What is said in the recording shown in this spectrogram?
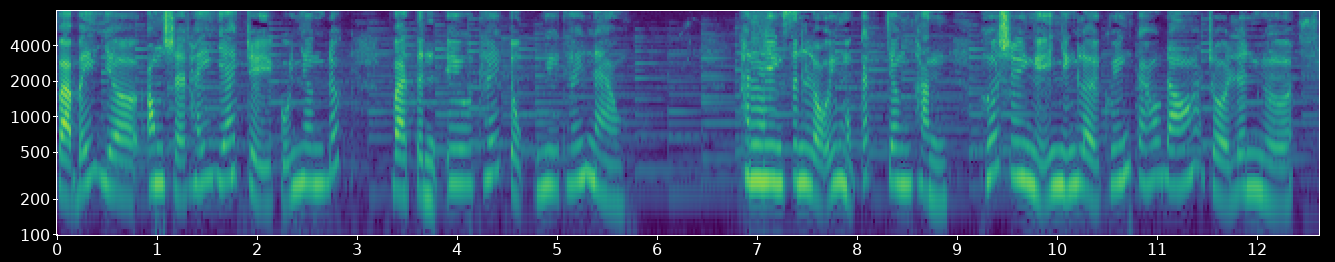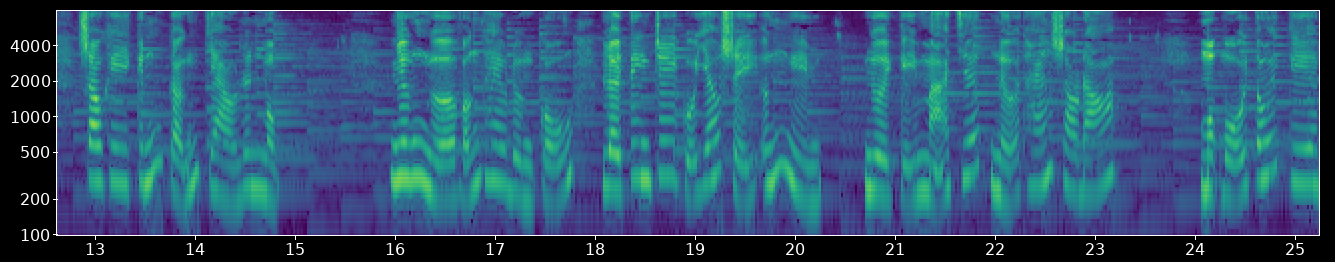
và bấy giờ ông sẽ thấy giá trị của nhân đức và tình yêu thế tục như thế nào. Thanh niên xin lỗi một cách chân thành, hứa suy nghĩ những lời khuyến cáo đó rồi lên ngựa, sau khi kính cẩn chào linh mục. Nhưng ngựa vẫn theo đường cũ, lời tiên tri của giáo sĩ ứng nghiệm, người kỵ mã chết nửa tháng sau đó. Một buổi tối kia,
